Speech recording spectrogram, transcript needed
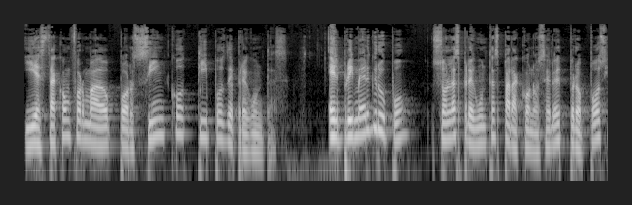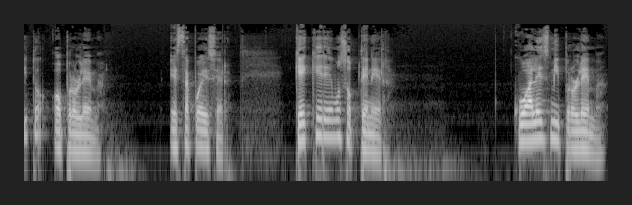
y está conformado por cinco tipos de preguntas. El primer grupo son las preguntas para conocer el propósito o problema. Esta puede ser, ¿qué queremos obtener? ¿Cuál es mi problema?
